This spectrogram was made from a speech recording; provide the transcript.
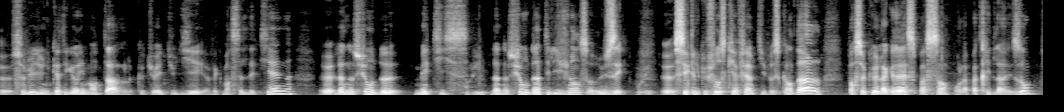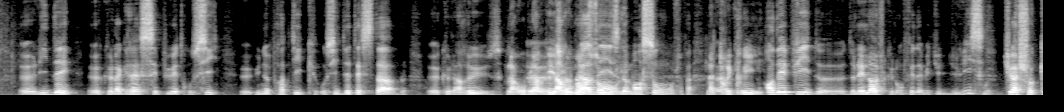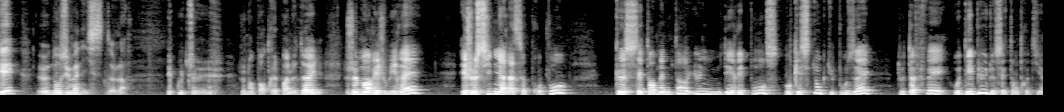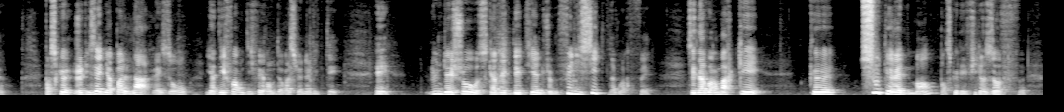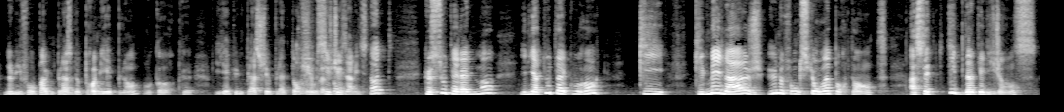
euh, celui d'une catégorie mentale que tu as étudiée avec Marcel Détienne, euh, la notion de métis, Oui, la notion d'intelligence rusée. oui. Euh, c'est quelque chose qui a fait un petit peu scandale parce que la Grèce passant pour la patrie de la raison, euh, l'idée que la Grèce ait pu être aussi une pratique aussi détestable que la ruse, La euh, roublardise, la le roublardise, mensonge, le mensonge, enfin, la truquerie. en dépit de, de l'éloge que l'on fait d'habitude d'Ulysse, Oui. tu as choqué euh, nos humanistes là. Écoute, je, je n'en porterai pas le deuil. Je m'en réjouirai et je signale à ce propos que c'est en même temps une des réponses aux questions que tu posais tout à fait au début de cet entretien. Parce que je disais, il n'y a pas la raison, il y a des formes différentes de rationalité. Et une des choses qu'avec Détienne, je me félicite d'avoir fait, c'est d'avoir marqué que souterrainement, parce que les philosophes ne lui font pas une place de premier plan, encore qu'il y ait une place chez Platon et aussi Platon. chez Aristote, que souterrainement, il y a tout un courant qui, qui ménage une fonction importante à ce type d'intelligence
